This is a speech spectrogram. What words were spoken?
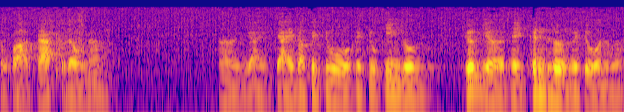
thùng quà cáp cái đầu năm. À, chạy, vào cái chùa cái chùa Kim luôn trước giờ thầy kinh thường cái chùa này lắm.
